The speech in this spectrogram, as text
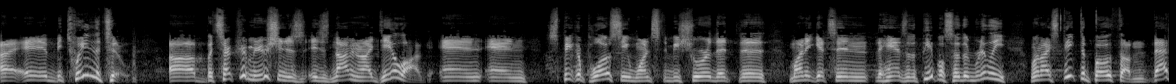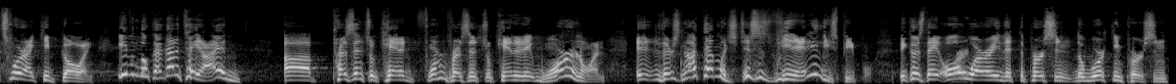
uh, between the two. Uh, but Secretary Mnuchin is, is not an ideologue, and, and Speaker Pelosi wants to be sure that the money gets in the hands of the people. So, really, when I speak to both of them, that's where I keep going. Even look, I got to tell you, I had uh, presidential candidate, former presidential candidate Warren on. It, there's not that much distance between any of these people because they all right. worry that the person, the working person,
